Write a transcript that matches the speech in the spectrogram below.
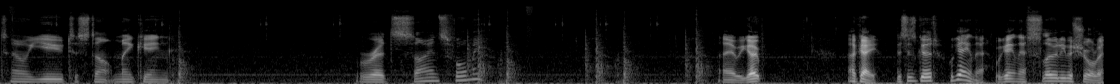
Tell you to start making red science for me. There we go. Okay, this is good. We're getting there. We're getting there slowly but surely.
